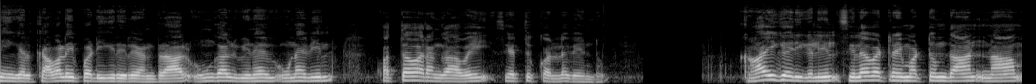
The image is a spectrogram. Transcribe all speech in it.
நீங்கள் கவலைப்படுகிறீர்கள் என்றால் உங்கள் வின உணவில் கொத்தவரங்காவை சேர்த்துக்கொள்ள வேண்டும். காய்கறிகளில் சிலவற்றை மட்டும்தான் நாம்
